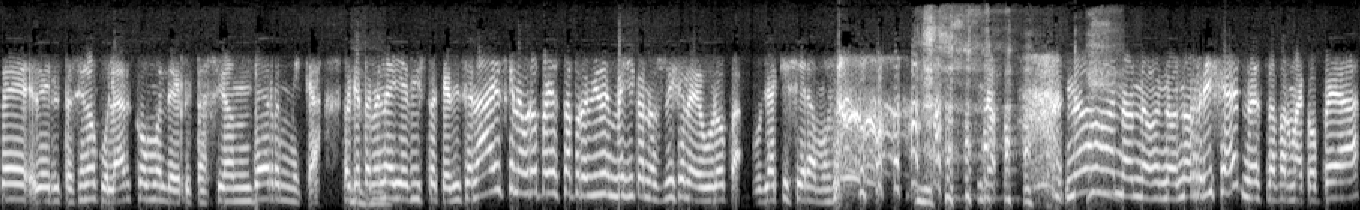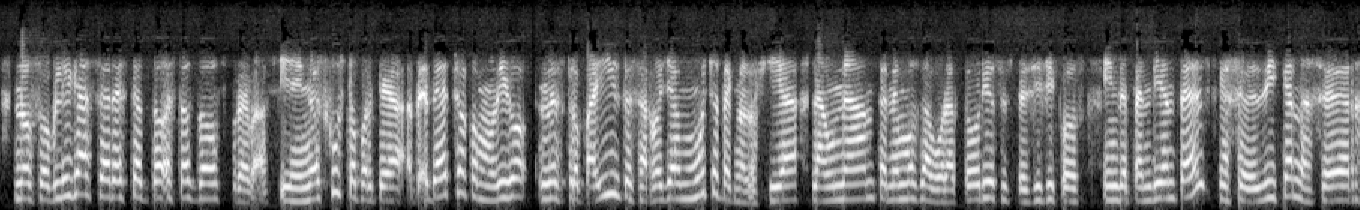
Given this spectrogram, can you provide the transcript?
de, irritación ocular como el de irritación dérmica. Porque también ahí he visto que dicen, ah, es que en Europa ya está prohibido y en México nos rige la de Europa. Pues ya quisiéramos. no. no, no, no, nos rige nuestra farmacopea, nos obliga a hacer este, estas dos pruebas. Y no es justo porque, de hecho, como digo, nuestro país desarrolla mucha tecnología. La UNAM tenemos laboratorios específicos independientes que se dedican a hacer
